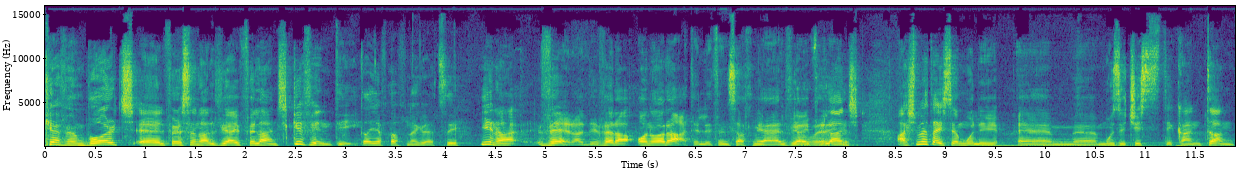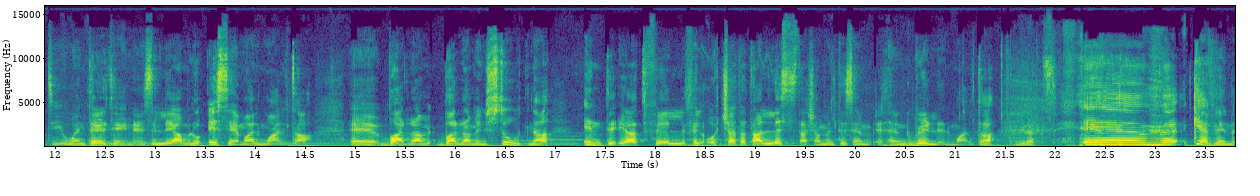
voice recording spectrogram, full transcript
Kevin Borg, il-persuna l-VIP Lunch, kif inti? Tajjeb ħafna, grazzi. Jiena vera, di, vera onorat illi tinsab miegħi għall-VIP Lunch, għax meta jsemmuli mużiċisti, kantanti u entertainers illi għamlu isem għal Malta barra minn xtutna, Inti qiegħed fil-quċċata tal-lista x'għamilt isem kbir lil Malta. Grazzi. Kevin,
